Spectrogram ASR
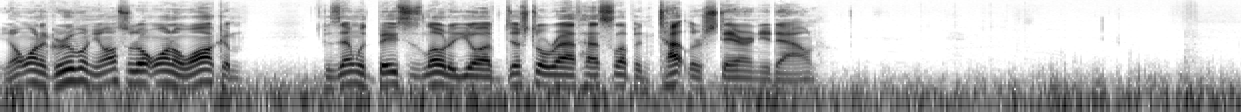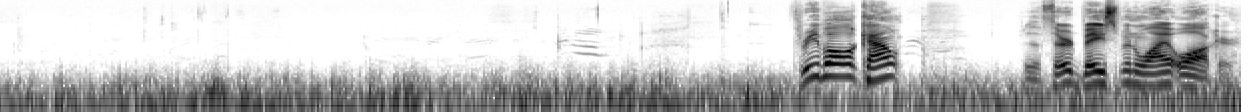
You don't want to groove him. You also don't want to walk him. Because then with bases loaded, you'll have Distelrath, Heslop, and Tetler staring you down. Three ball count to the third baseman, Wyatt Walker.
